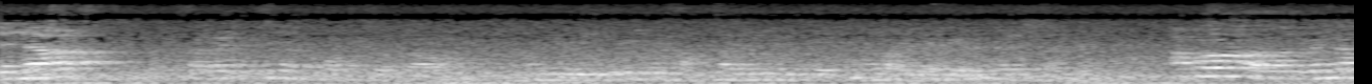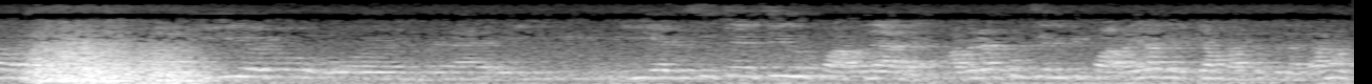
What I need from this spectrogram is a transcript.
എല്ലാ. അപ്പോ എന്താ പറയാ ഈ ഒരു പിന്നെ ഈ- ചേച്ചി എന്ന് പറഞ്ഞാൽ അവരെ കുറിച്ച് എനിക്ക് പറയാതിരിക്കാൻ പറ്റത്തില്ല. കാരണം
